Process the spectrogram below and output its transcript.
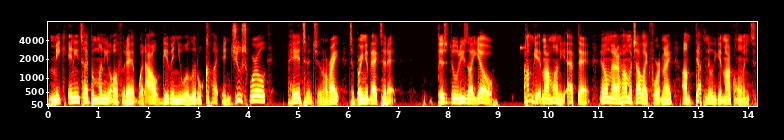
make any type of money off of that without giving you a little cut. In Juice WRLD, pay attention, all right? To bring it back to that this dude, he's like, yo, I'm getting my money. F that. It don't matter how much I like Fortnite. I'm definitely getting my coins.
